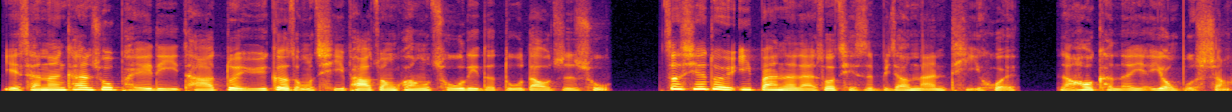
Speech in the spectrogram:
也才能看出赔礼他对于各种奇葩状况处理的独到之处。这些对于一般人来说，其实比较难体会，然后可能也用不上。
